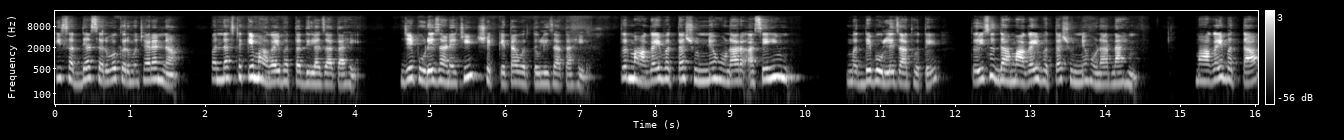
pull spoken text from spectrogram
की सध्या सर्व कर्मचाऱ्यांना पन्नास टक्के महागाई भत्ता दिला जात आहे जे पुढे जाण्याची शक्यता वर्तवली जात आहे. तर महागाई भत्ता शून्य होणार असेही मध्ये बोलले जात होते तरीसुद्धा महागाई भत्ता शून्य होणार नाही. महागाई भत्ता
